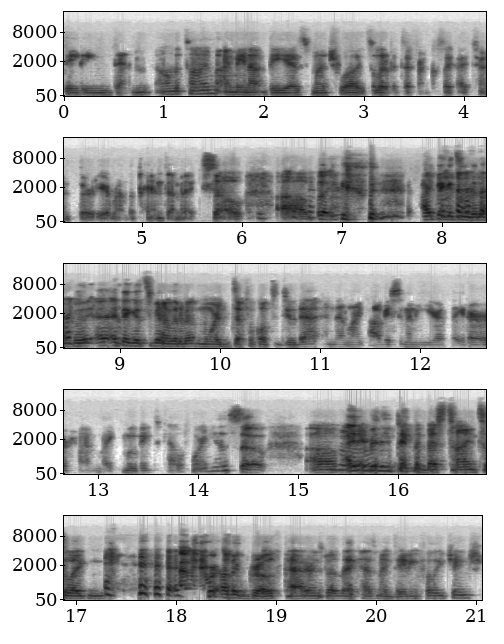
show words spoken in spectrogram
dating them all the time. I may not be as much. Well, it's a little bit different because like I turned thirty around the pandemic, so uh, but I think it's a little bit. I think it's been a little bit more difficult to do that. And then like obviously, then a year later, I'm like moving to California, so um, mm-hmm. I didn't really pick the best time to like. I mean, there were other growth patterns, but like, has my dating fully changed?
